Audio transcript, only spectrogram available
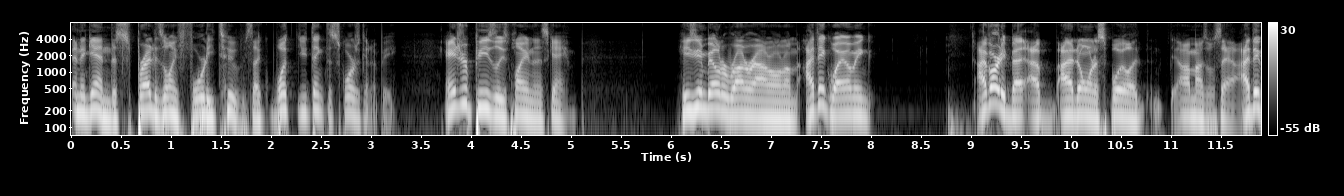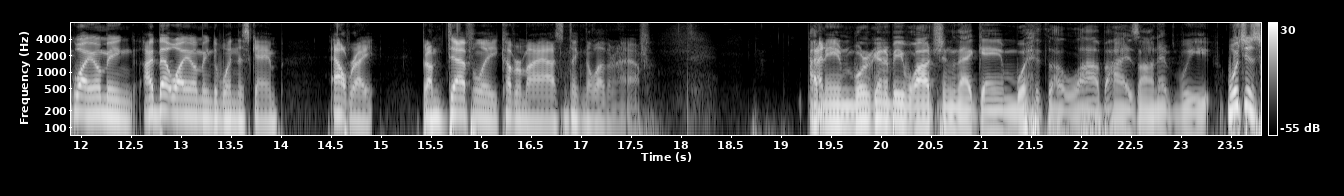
and again, the spread is only 42. It's like, what do you think the score is going to be? Andrew Peasley's playing in this game. He's going to be able to run around on them. I think Wyoming. I've already bet. I, I don't want to spoil it. I might as well say it. I think Wyoming. I bet Wyoming to win this game outright. But I'm definitely covering my ass and taking 11 and a half. I, I- mean, we're gonna be watching that game with a lot of eyes on it. We which is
